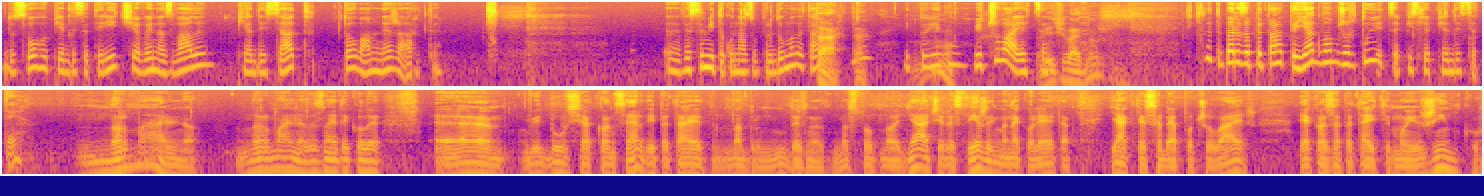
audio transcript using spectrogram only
до свого 50-річчя ви назвали «50 – то вам не жарти. Е, Ви самі таку назву придумали, так? Так, так. Ну, Відповідно, відчувається. Відчуваю, ну, Хотіли тепер запитати, як вам жартується після 50? нормально. Нормально. Ви знаєте, коли е, відбувся концерт і питає на, ну, десь на, наступного дня, через тиждень мене колеги там, як ти себе почуваєш? Я кажу, запитайте мою жінку.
